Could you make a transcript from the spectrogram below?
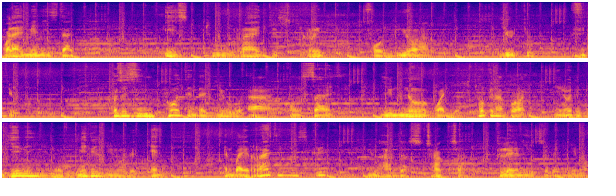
What I mean is that is to write the script for your YouTube video. Because it's important that you are concise. You know what you're talking about. You know the beginning, you know the middle, you know the end. And by writing a script, you have the structure clearly so that you know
